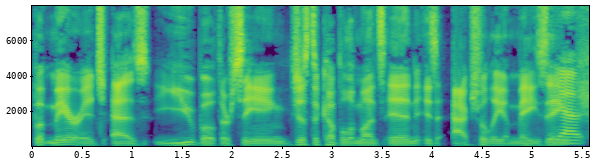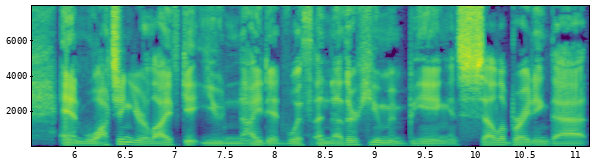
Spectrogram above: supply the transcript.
But marriage, as you both are seeing just a couple of months in, is actually amazing Yeah. and watching your life get united with another human being and celebrating that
